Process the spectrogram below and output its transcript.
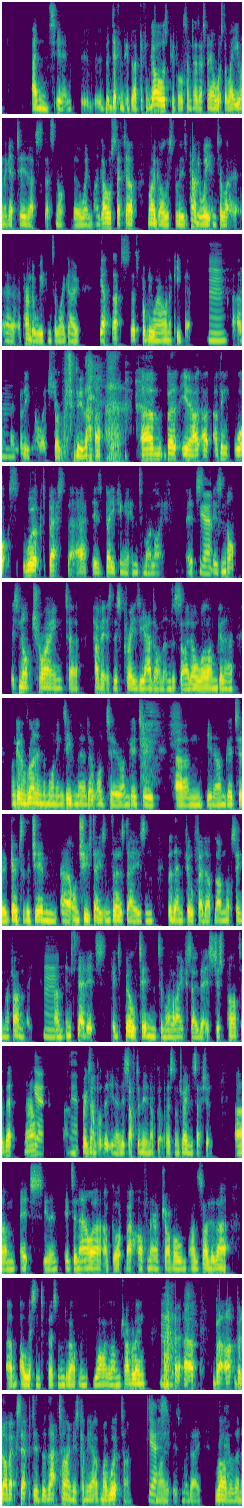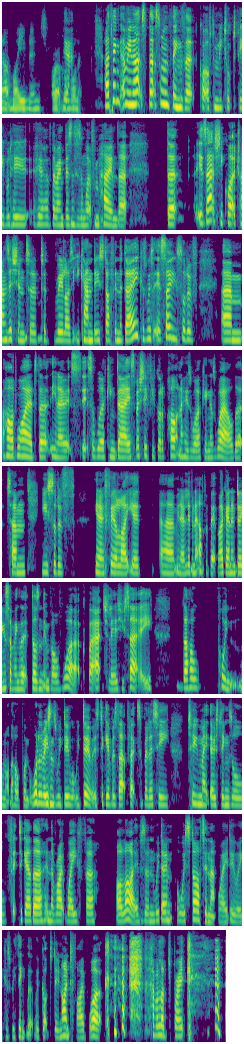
and you know, different people have different goals. People sometimes ask me, "Oh, what's the weight you want to get to?" That's that's not the way that my goal's set up. My goal is to lose a pound a week until I, uh, a pound a week until I go. Yep, that's that's probably where I want to keep it. Mm. Um, mm. And believe me, I won't struggle to do that. um, but you know, I, I think what's worked best there is baking it into my life. It's yeah. is not it's not trying to have it as this crazy add-on and decide, oh well, I'm gonna I'm going to run in the mornings even though I don't want to, or I'm going to, um, you know, I'm going to go to the gym uh, on Tuesdays and Thursdays, and but then feel fed up that I'm not seeing my family. Mm. Um, instead, it's it's built into my life so that it's just part of it now. Yeah. Um, yeah. For example, that you know, this afternoon I've got a personal training session. Um, it's you know, it's an hour. I've got about half an hour of travel either side of that. Um, I'll listen to personal development while I'm traveling. Mm. uh, but uh, but I've accepted that that time is coming out of my work time. Yes. It's my, it's my day rather than out my evenings or out my yeah. mornings. I think I mean that's that's one of the things that quite often we talk to people who who have their own businesses and work from home that that it's actually quite a transition to to realize that you can do stuff in the day because it's so sort of um, hardwired that you know it's it's a working day, especially if you've got a partner who's working as well. That um, you sort of you know feel like you're um, you know, living it up a bit by going and doing something that doesn't involve work. But actually, as you say, the whole point, well, not the whole point, but one of the reasons we do what we do is to give us that flexibility to make those things all fit together in the right way for our lives. And we don't always start in that way, do we? Because we think that we've got to do nine to five work, have a lunch break.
